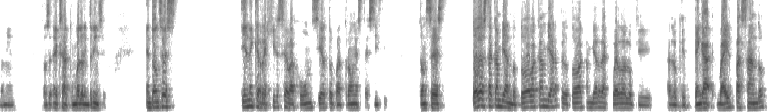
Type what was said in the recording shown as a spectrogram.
también. Entonces, exacto, un valor intrínseco. Entonces, tiene que regirse bajo un cierto patrón específico. Entonces, todo está cambiando, todo va a cambiar, pero todo va a cambiar de acuerdo a lo que, a lo que tenga, va a ir pasando,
